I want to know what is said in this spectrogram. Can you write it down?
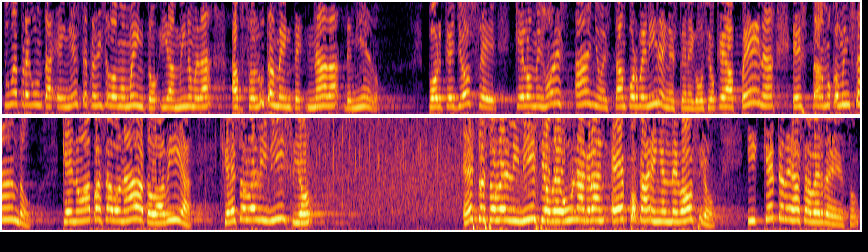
tú me preguntas en este preciso momento y a mí no me da absolutamente nada de miedo. Porque yo sé que los mejores años están por venir en este negocio, que apenas estamos comenzando, que no ha pasado nada todavía que es solo el inicio. Esto es solo el inicio de una gran época en el negocio. ¿Y qué te deja saber de eso?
